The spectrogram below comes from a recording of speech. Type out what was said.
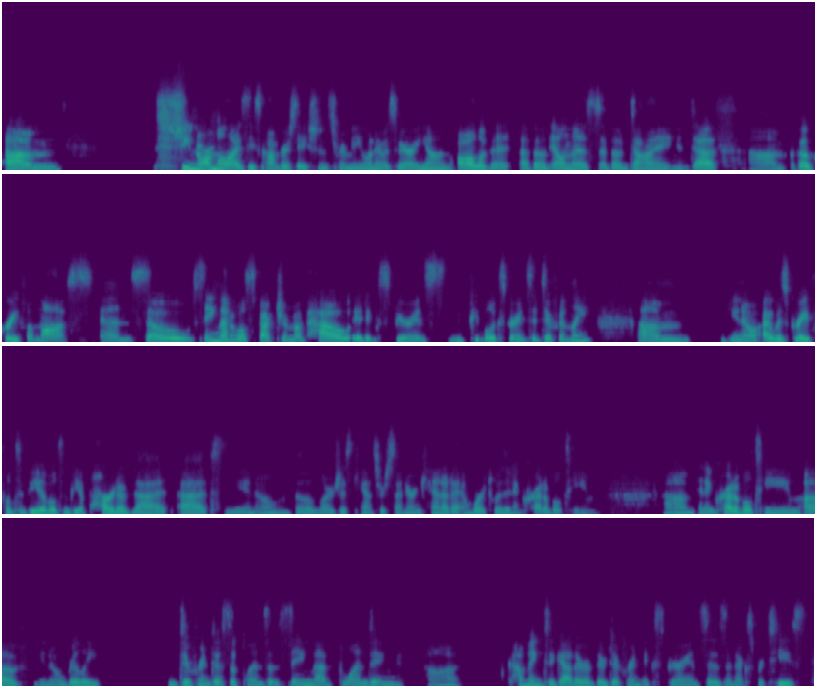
Um, she normalized these conversations for me when I was very young, all of it about illness, about dying and death, um, about grief and loss. And so seeing that whole spectrum of how it experience people experience it differently, um, you know, I was grateful to be able to be a part of that at, you know, the largest cancer center in Canada and worked with an incredible team, um, an incredible team of, you know, really different disciplines and seeing that blending uh, coming together of their different experiences and expertise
